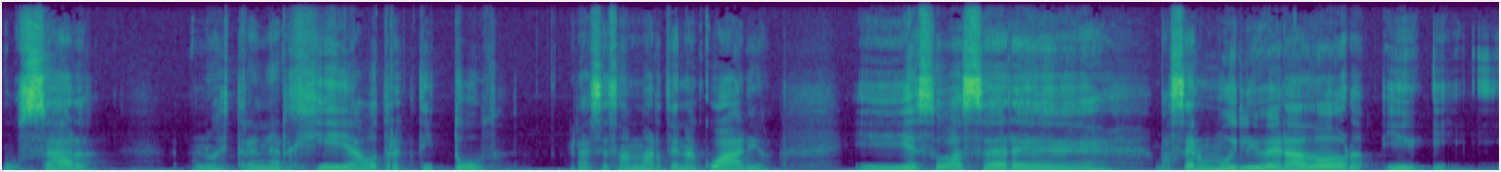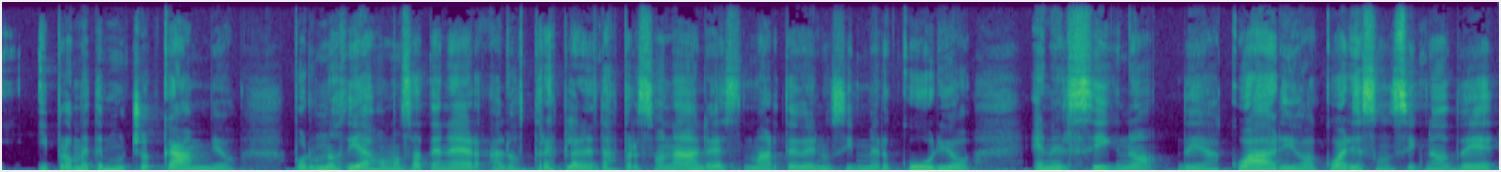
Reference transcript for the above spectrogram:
usar nuestra energía, otra actitud, gracias a Marte en Acuario. Y eso va a ser, eh, va a ser muy liberador y, y promete mucho cambio. Por unos días vamos a tener a los tres planetas personales, Marte, Venus y Mercurio, en el signo de Acuario. Acuario es un signo de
